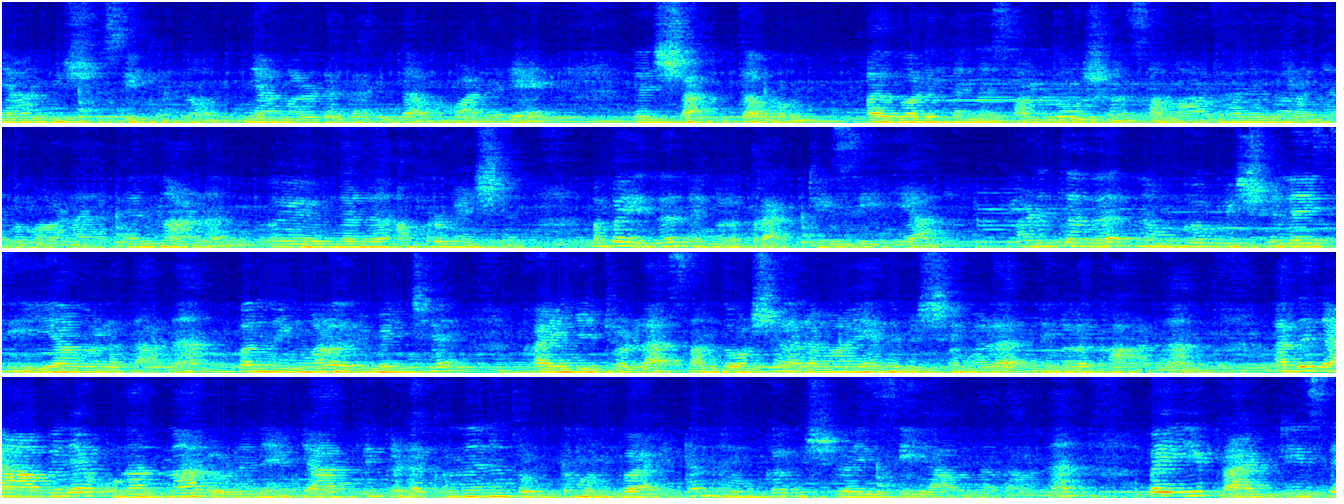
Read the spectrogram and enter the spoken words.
ഞാൻ വിശ്വസിക്കുന്നു. ഞങ്ങളുടെ ബന്ധം വളരെ ശക്തവും അതുപോലെ തന്നെ സന്തോഷവും സമാധാനം നിറഞ്ഞതുമാണ് എന്നാണ് ഞാൻ അഫർമേഷൻ അപ്പോൾ ഇത് നിങ്ങൾ പ്രാക്ടീസ് ചെയ്യുക. അടുത്തത് നമുക്ക് വിഷ്വലൈസ് ചെയ്യുക എന്നുള്ളതാണ് നിങ്ങൾ ഒരുമിച്ച് കഴിഞ്ഞിട്ടുള്ള സന്തോഷകരമായ നിമിഷങ്ങൾ നിങ്ങൾ കാണുക. അത് രാവിലെ ഉണർന്നാൽ ഉടനെ രാത്രി കിടക്കുന്നതിന് തൊട്ട് മുൻപായിട്ട് നിങ്ങൾക്ക് വിഷ്വലൈസ് ചെയ്യാവുന്നതാണ്. അപ്പം ഈ പ്രാക്ടീസ്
